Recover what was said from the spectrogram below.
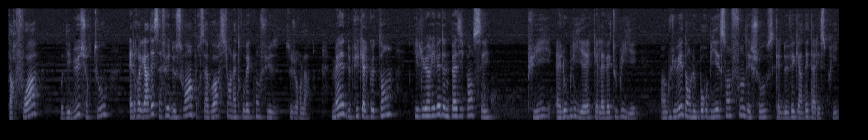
Parfois, au début surtout, elle regardait sa feuille de soins pour savoir si on la trouvait confuse ce jour-là. Mais depuis quelque temps, il lui arrivait de ne pas y penser. Puis elle oubliait qu'elle avait oublié, engluée dans le bourbier sans fond des choses qu'elle devait garder à l'esprit,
